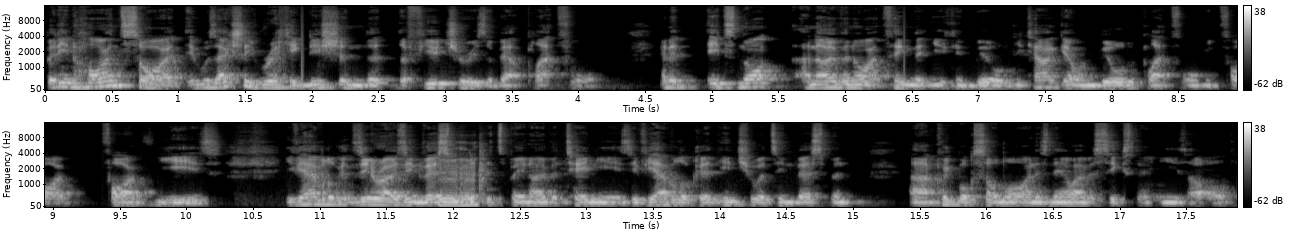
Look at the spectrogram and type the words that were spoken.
But in hindsight, it was actually recognition that the future is about platform. And it, it's not an overnight thing that you can build. You can't go and build a platform in five five years. If you have a look at Xero's investment, mm-hmm. it's been over 10 years. If you have a look at Intuit's investment, uh, QuickBooks Online is now over 16 years old.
